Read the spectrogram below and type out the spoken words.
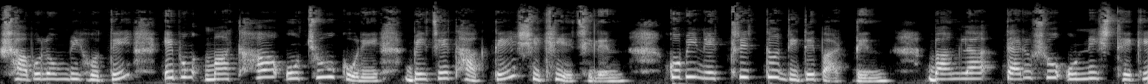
স্বাবলম্বী হতে এবং মাথা উঁচু করে বেঁচে থাকতে শিখিয়েছিলেন। কবি নেতৃত্ব দিতে পারতেন। বাংলা তেরোশো উনিশ থেকে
